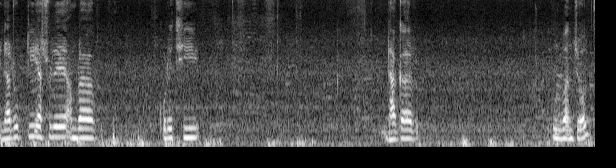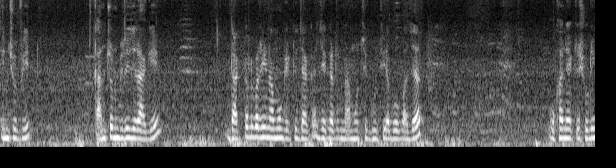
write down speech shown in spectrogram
এই নাটকটি আসলে আমরা করেছি ঢাকার পূর্বাঞ্চল, তিনশো ফিট কাঞ্চন ব্রিজের আগে। ডাক্তারবাড়ি নামক একটি জায়গা, জায়গাটার নাম হচ্ছে গুচিয়াবু বাজার। ওখানে একটা শুটিং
